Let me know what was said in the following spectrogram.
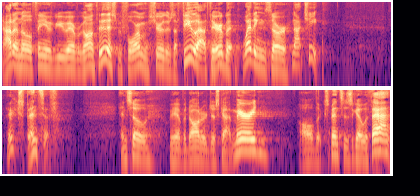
Now, I don't know if any of you have ever gone through this before. I'm sure there's a few out there, but weddings are not cheap. They're expensive. And so we have a daughter just got married. All the expenses go with that.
